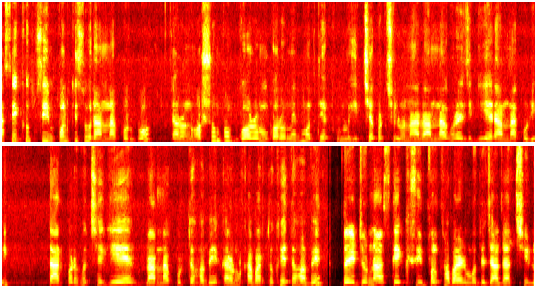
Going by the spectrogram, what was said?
আজকে খুব সিম্পল কিছু রান্না করব। কারণ অসম্ভব গরম, গরমের মধ্যে ইচ্ছে করছিল না। রান্নাঘরে যে গিয়ে রান্না করি, তারপরে হচ্ছে গিয়ে রান্না করতে হবে, কারণ খাবার তো খেতে হবে। তো এর জন্য আজকে সিম্পল খাবারের মধ্যে যা যা ছিল,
